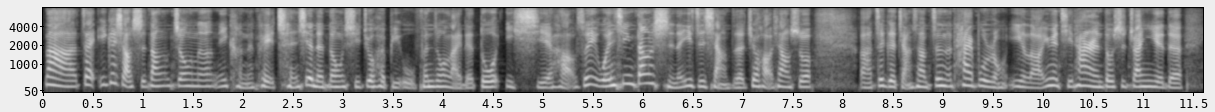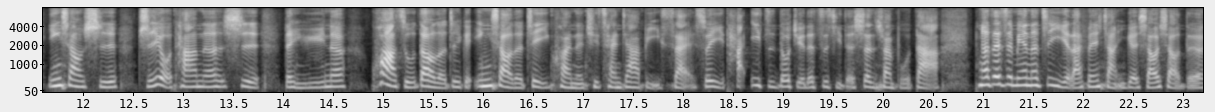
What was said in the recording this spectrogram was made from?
那在一个小时当中呢，你可能可以呈现的东西就会比五分钟来的多一些哈。所以文心当时呢，一直想着，就好像说，啊，这个奖项真的太不容易了，因为其他人都是专业的音效师，只有他呢是等于呢。跨足到了这个音效的这一块呢，去参加比赛，所以他一直都觉得自己的胜算不大。那在这边呢，自己也来分享一个小小的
